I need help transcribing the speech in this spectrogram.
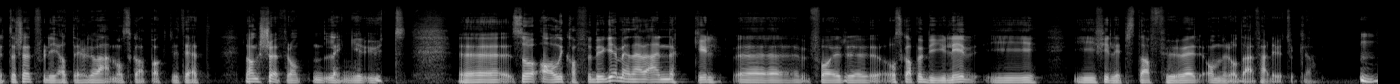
Rett og slett fordi at det ville være med å skape aktivitet langs sjøfronten lenger ut. Eh, så Ali Kaffebygget mener jeg er en nøkkel eh, for eh, å skape byliv i, i Filipstad før området er ferdig utvikla. Mm.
